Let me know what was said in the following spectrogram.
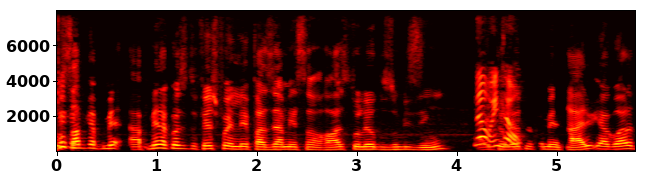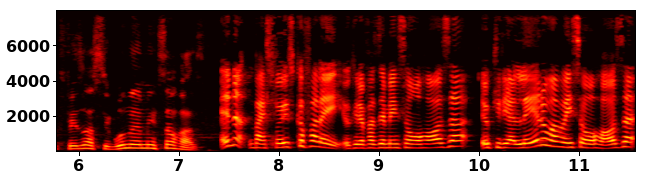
Tu sabe que a, primeira, a primeira coisa que tu fez foi ler, fazer a menção rosa, tu leu do zumbizinho. Não, então. Tu leu teu comentário e agora tu fez uma segunda menção rosa. É, não, mas foi isso que eu falei. Eu queria fazer menção rosa, eu queria ler uma menção rosa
